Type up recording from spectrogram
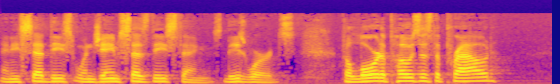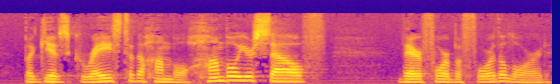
And he said these when James says these things, these words The Lord opposes the proud, but gives grace to the humble. Humble yourself, therefore, before the Lord,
